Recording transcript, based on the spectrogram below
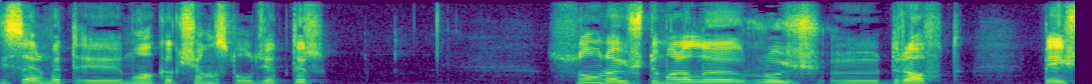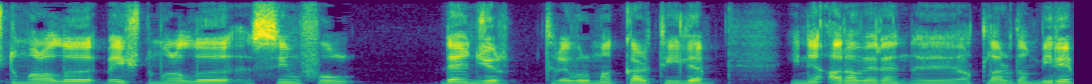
Disarmed e, muhakkak şanslı olacaktır. Sonra 3 numaralı Rouge e, Draft, 5 numaralı 5 numaralı Sinful Danger Trevor McCarthy ile Yine ara veren e, atlardan biri.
